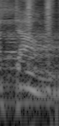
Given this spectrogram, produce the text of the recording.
Shut down.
